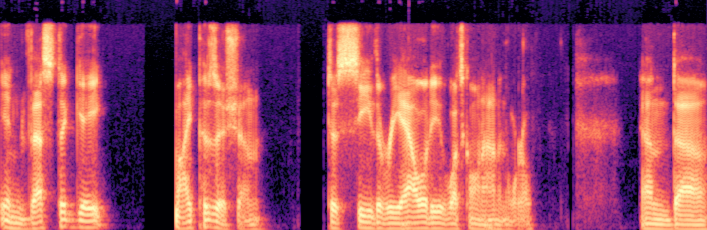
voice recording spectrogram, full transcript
investigate my position to see the reality of what's going on in the world. And uh,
